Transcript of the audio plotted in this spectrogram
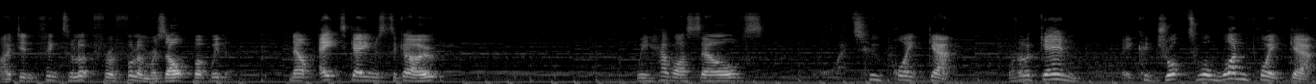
I didn't think to look for a Fulham result, but with now eight games to go, we have ourselves oh, a two-point gap. Although again, it could drop to a one-point gap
